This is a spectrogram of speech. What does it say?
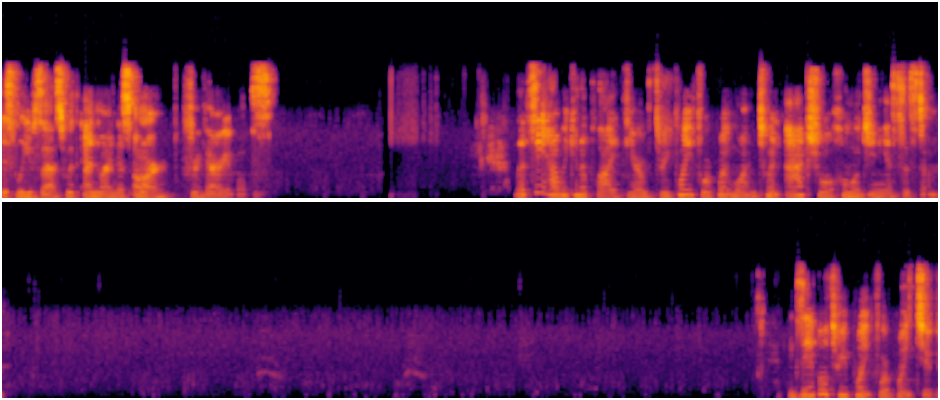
this leaves us with n minus r free variables. Let's see how we can apply theorem 3.4.1 to an actual homogeneous system. Example 3.4.2.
